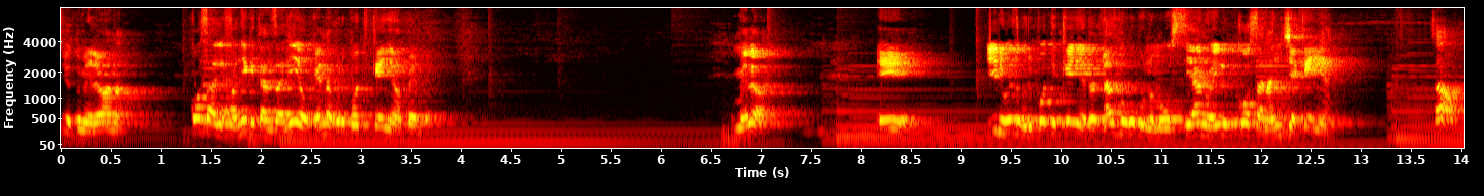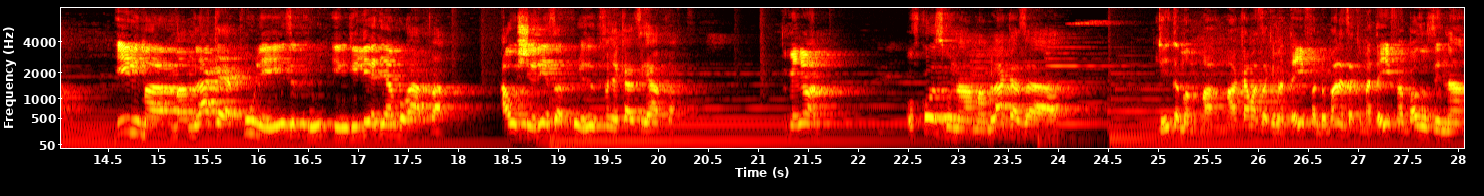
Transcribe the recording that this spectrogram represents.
sio tumeelewana. Kosa alifanyiki tanzania ukaenda kuripoti kenya wapendwa. Umeelewa? Eh. Ili uweze kuripoti kenya lazima kuwa kuna mahusiano ili kosa na nchi ya kenya. Sawa? Ili ma, mamlaka ya kule iweze kuingilia jambo hapa au sheria za kule ziweze kufanya kazi hapa. Tumeelewana? Of course kuna mamlaka za tunaita mahakama ma, za kimataifa ndio maana za kimataifa ambazo zina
